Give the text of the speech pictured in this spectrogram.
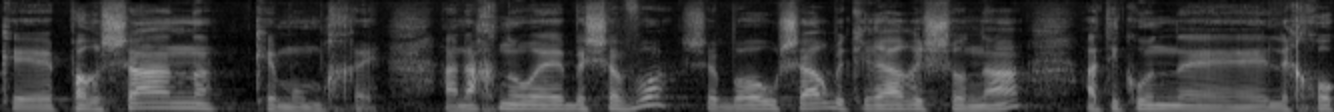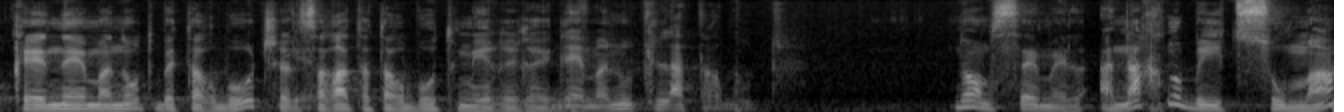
כפרשן, כמומחה. אנחנו אה, בשבוע שבו אושר בקריאה ראשונה התיקון אה, לחוק נאמנות בתרבות של כן. שרת התרבות מירי רגב. נאמנות לתרבות. נועם סמל, אנחנו בעיצומה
